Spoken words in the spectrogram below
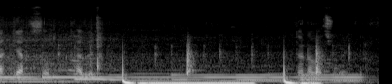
বা ক্যাপসুল খাবেন। ধন্যবাদ সবাইকে।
